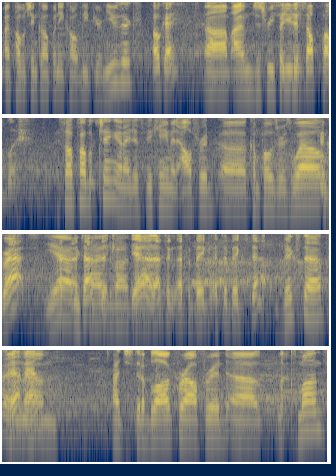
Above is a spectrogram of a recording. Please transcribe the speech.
my publishing company called Leap Year Music. Okay. Um, I'm just recently. So you just self-publish. self-publishing, and I just became an Alfred uh, composer as well. Congrats. Yeah, that's I'm excited fantastic. about yeah, that. that's a that's a big that's a big step. Big step. And, Yeah, man. Um, I just did a blog for Alfred uh, last month,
